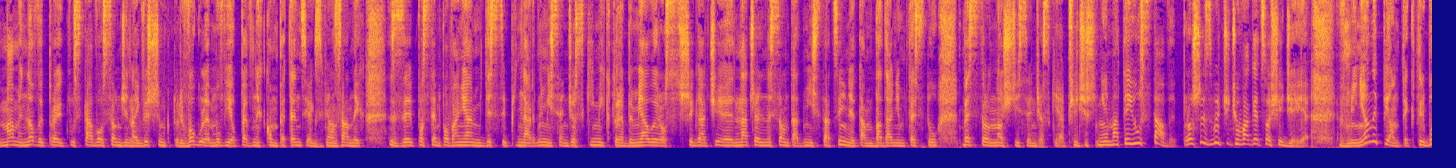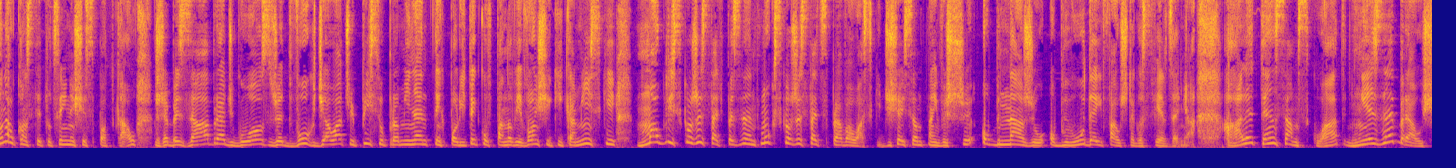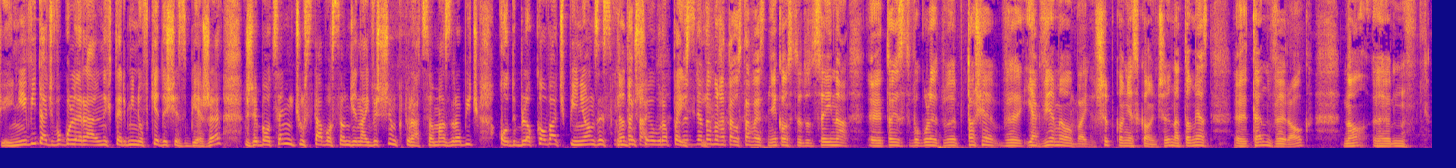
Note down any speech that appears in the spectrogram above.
mamy nowy projekt ustawy o Sądzie Najwyższym, który w ogóle mówi o pewnych kompetencjach związanych z postępowaniami dyscyplinarnymi, sędziowskimi, które by miały rozstrzygać e, Naczelny Sąd Administracyjny, tam badaniem testu bezstronności sędziowskiej. A przecież nie ma tej ustawy. Proszę zwrócić uwagę, co się dzieje. W miniony piątek Trybunał Konstytucyjny się spotkał, żeby zabrać głos, że dwóch działaczy PiSu, prominentnych polityków, panowie Wąsik i Kamiński, mogli skorzystać, prezydent mógł skorzystać z prawa łaski. Polski. Dzisiaj Sąd Najwyższy obnażył obłudę i fałsz tego stwierdzenia. Ale ten sam skład nie zebrał się i nie widać w ogóle realnych terminów, kiedy się zbierze, żeby ocenić ustawę o Sądzie Najwyższym, która co ma zrobić? Odblokować pieniądze z funduszy No tak, tak. europejskich. Ale wiadomo, że ta ustawa jest niekonstytucyjna. Y, To jest w ogóle, y, to się, y, jak wiemy obaj, szybko nie skończy. Natomiast ten wyrok, no,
